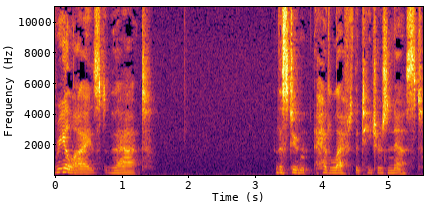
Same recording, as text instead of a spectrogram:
realized that the student had left the teacher's nest.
